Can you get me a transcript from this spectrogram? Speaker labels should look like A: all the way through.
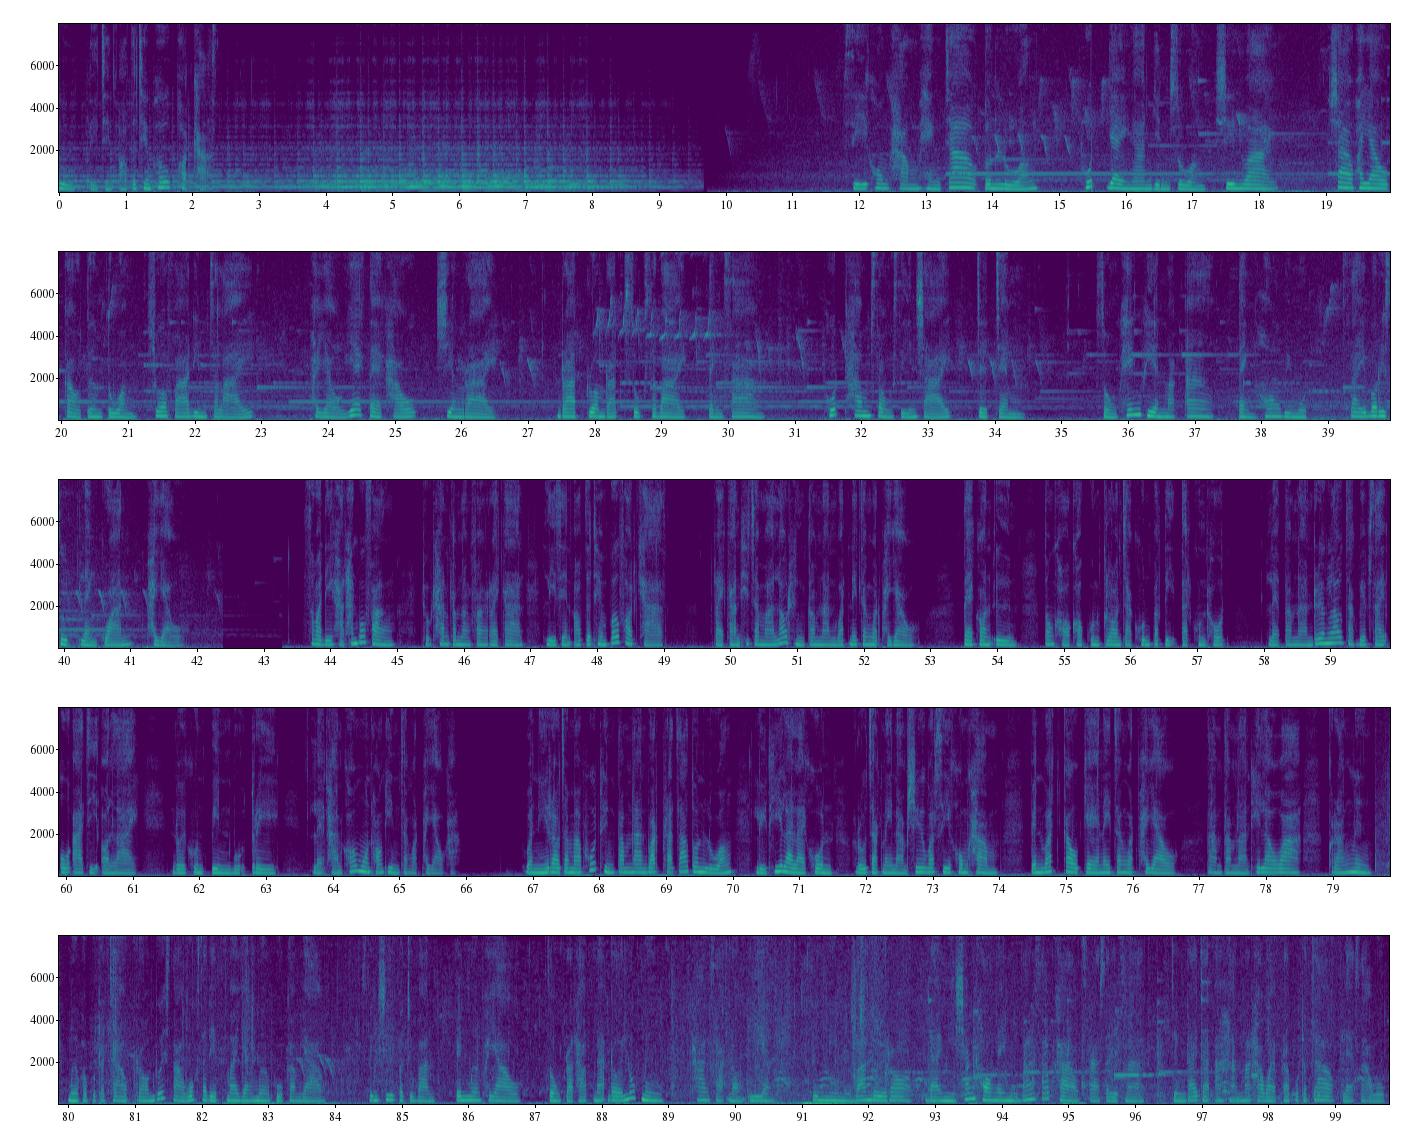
A: to Legend of the Temple podcast. สีโคมคำแห่งเจ้าตนหลวง พุทธใหญ่งานยินสวง ชื่นไหวชาวพะเยาเก่าเติมตวง ชั่วฟ้าดินสลายพะเยาแยกแต่เขา เชียงราย รัฐรวมรัฐสุขสบาย แต่งสร้าง พุทธธรรมส่องศีลฉาย เจิดแจ่มส่งเพ่งเพียรมักอ้าง แต่งห้องวิมุตใสบริสุทธิ์แหล่งกวานพะเยา สวัสดีค่ะท่านผู้ฟัง ทุกท่านกำลังฟังรายการ Legend of the Temple Podcast รายการที่จะมาเล่าถึงตำนานวัดในจังหวัดพะเยา แต่ก่อนอื่นต้องขอขอบคุณกรอนจากคุณปฏิตัดคุณทศ และตำนานเรื่องเล่าจากเว็บไซต์ ORG ออนไลน์ โดยคุณปินบุตรี และฐานข้อมูลท้องถิ่นจังหวัดพะเยาค่ะ วันนี้เราจะมาพูดถึงตำนานวัดพระเจ้าตนหลวง หรือที่หลายๆ คน รู้จักในนามชื่อวัดสีคมคำเป็นวัดเก่าแก่ในจังหวัดพะเยา ตามตำนานที่เล่าว่า ครั้งหนึ่ง เมื่อพระพุทธเจ้าพร้อมด้วยสาวกเสด็จมายังเมืองภูกามยาว ซึ่งชื่อปัจจุบันเป็นเมืองพะเยาทรงประทับณดอยลูกหนึ่ง ข้างสระหนองเอียง ซึ่งมีหมู่บ้านโดยรอบ ได้มีช่างทองในหมู่บ้านทราบข่าวการเสด็จมา จึงได้จัดอาหารมาถวายพระพุทธเจ้าและสาวก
